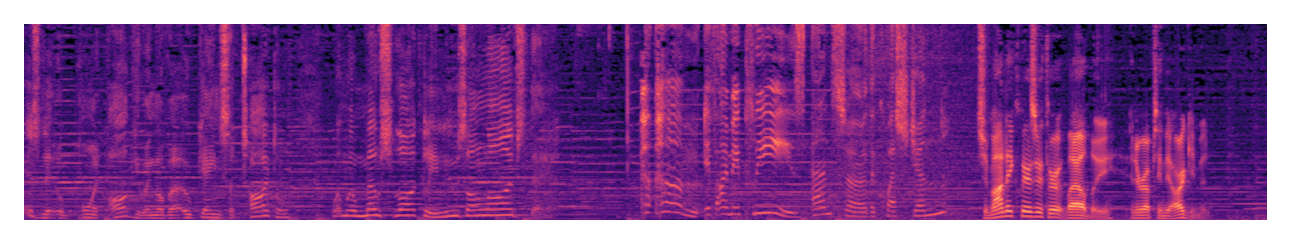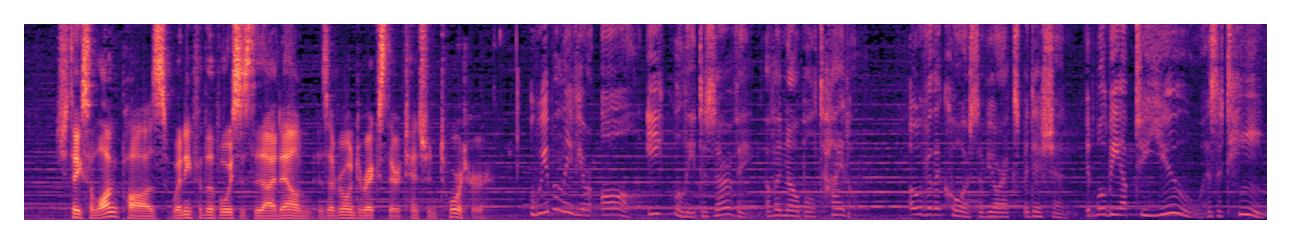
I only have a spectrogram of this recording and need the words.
There's little point arguing over who gains the title when we'll most likely lose our lives there. if I may please answer the question. Jamandi clears her throat loudly, interrupting the argument. She takes a long pause, waiting for the voices to die down as everyone directs their attention toward her. We believe you're all equally deserving of a noble title. Over the course of your expedition, it will be up to you as a team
